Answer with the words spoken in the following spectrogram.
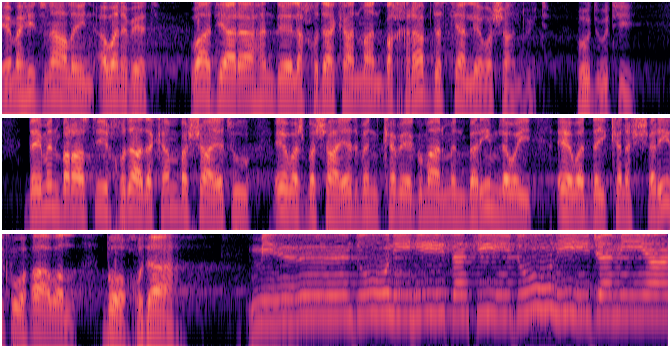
ئێمە هیچ ناڵێین ئەوە نەبێت، وا دیارە هەندێ لە خوداکانمان بە خراپ دەستیان لێ وەشاندوویت، هود وتی، دەی من بەڕاستی خودا دەکەم بە شایەت و ئێوەش بە شایەت بن کە بێگومان من بەریم لەوەی ئێوە دەیکەنە شەریک و هاوەڵ بۆ خودا. من دونه فکیدونی جمیعا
